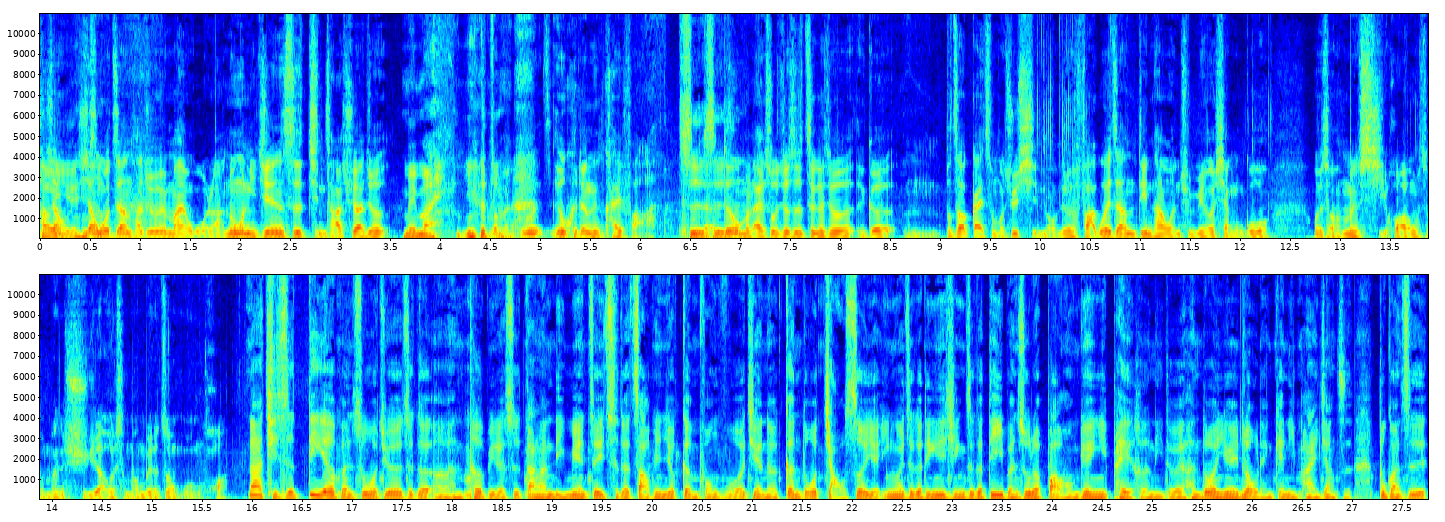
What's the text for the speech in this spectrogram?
像像我这样，他就会卖我啦。如果你今天是警察去，他就没卖，因为怎么？因为有可能开罚。是是，对我们来说，就是这个，就是一个嗯，不知道该怎么去形容，就是法规这样定，他完全没有想过。为什么他们喜欢？为什么他们需要？为什么没有这种文化？那其实第二本书，我觉得这个呃很特别的是，当然里面这一次的照片就更丰富，而且呢，更多角色也因为这个林立星这个第一本书的爆红，愿意配合你，对不对？很多人愿意露脸给你拍这样子，不管是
